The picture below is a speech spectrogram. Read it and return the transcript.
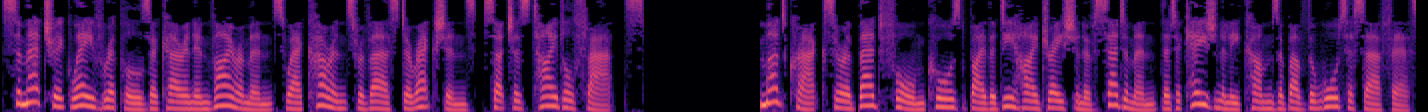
Symmetric wave ripples occur in environments where currents reverse directions, such as tidal flats. Mudcracks are a bed form caused by the dehydration of sediment that occasionally comes above the water surface.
